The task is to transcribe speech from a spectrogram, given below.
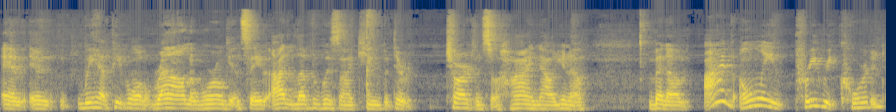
and and we had people all around the world getting saved. I loved Wiz IQ, but they're charging so high now, you know. But um, I've only pre-recorded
